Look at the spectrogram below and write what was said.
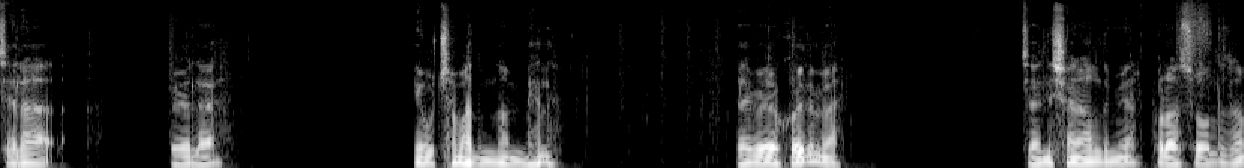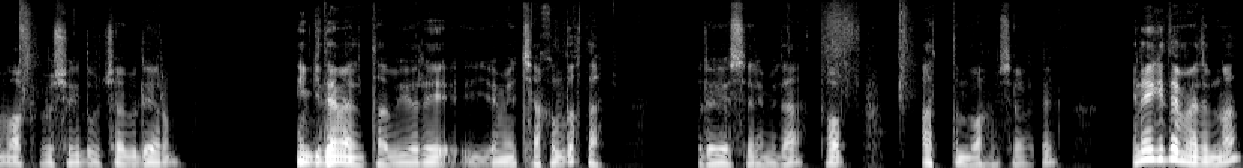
mesela böyle niye uçamadım lan ben? Şöyle böyle koydum ya. Mesela nişan aldığım yer burası olduğu zaman bak bu şekilde uçabiliyorum. Gidemedim tabii. Yöre yemeğe çakıldık da. Böyle göstereyim bir daha. Hop. Attım bak mesela oraya. Yine gidemedim lan.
